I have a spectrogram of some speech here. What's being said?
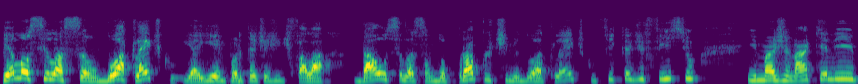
pela oscilação do Atlético, e aí é importante a gente falar da oscilação do próprio time do Atlético, fica difícil imaginar que ele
